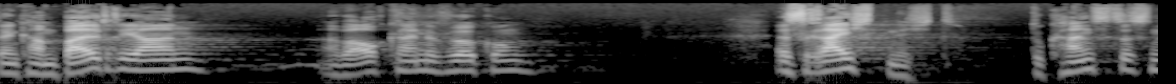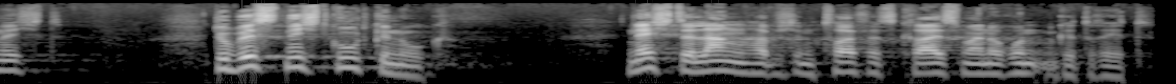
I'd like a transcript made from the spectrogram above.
dann kam Baldrian, aber auch keine Wirkung. Es reicht nicht. Du kannst es nicht. Du bist nicht gut genug. Nächtelang habe ich im Teufelskreis meine Runden gedreht.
